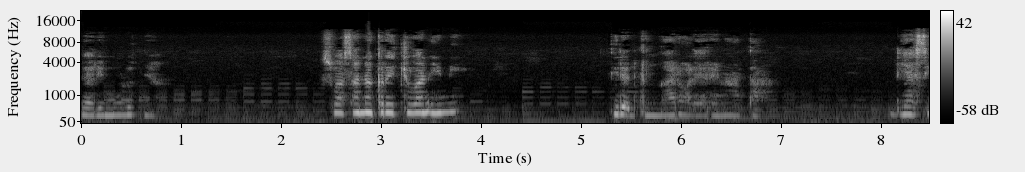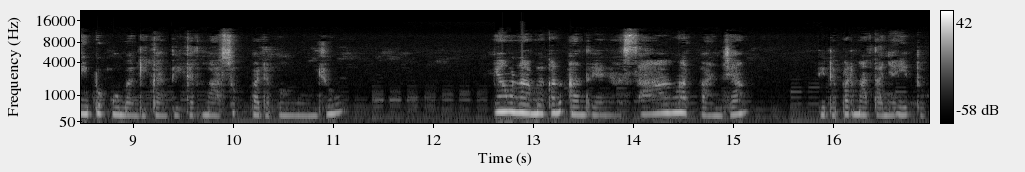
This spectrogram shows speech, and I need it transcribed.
dari mulutnya. Suasana kericuan ini tidak didengar oleh Renata. Dia sibuk membagikan tiket masuk pada pengunjung yang menampilkan antrian yang sangat panjang di depan matanya itu.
